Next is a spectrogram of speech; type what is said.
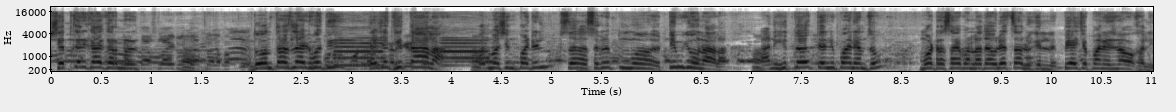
शेतकरी काय करणार? दोन तास लाइट होती त्याच्यात हिथं आला. पद्मसिंग पाटील स- सगळे टीम घेऊन आला. आणि हिथं त्यांनी पाणी आमचं मोटर साहेबांना दावल्या चालू केलं प्यायच्या पाण्याच्या नावाखाली.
